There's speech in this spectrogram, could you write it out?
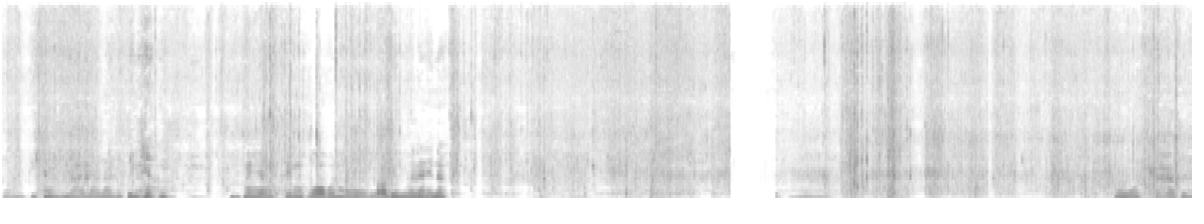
ลองพี่ขันหน้าว่าอะไรเขาเป็นอย่างนี่ยังเต็งหัวบนหมูงามเป็นว่าใดนะ โอ้ขาเป็น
